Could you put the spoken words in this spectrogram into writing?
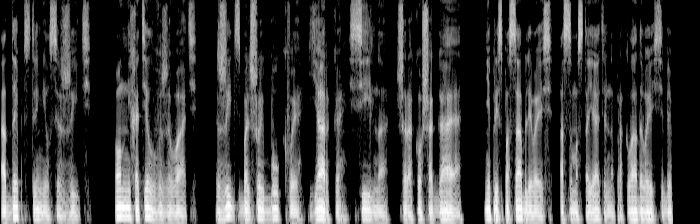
Адепт стремился жить. Он не хотел выживать. Жить с большой буквы, ярко, сильно, широко шагая, не приспосабливаясь, а самостоятельно прокладывая себе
